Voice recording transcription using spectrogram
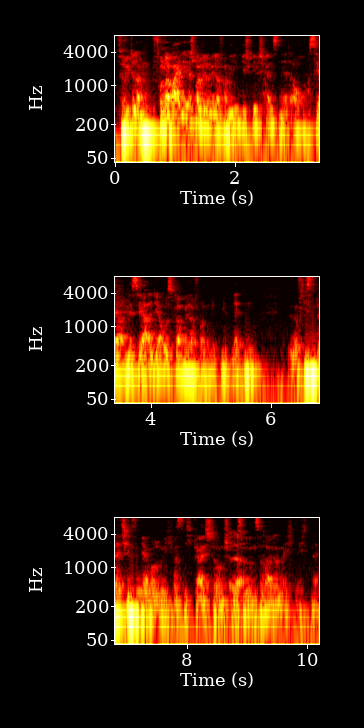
Verrückte Land. Vor einer Weile erstmal wieder mit der Familie gespielt, ist ganz nett. Auch sehr, eine sehr alte Ausgabe davon mit, mit netten. Auf diesen Blättchen sind ja immer irgendwie, was nicht, Geister und Schlüssel Ja. und so weiter und echt, echt nett.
